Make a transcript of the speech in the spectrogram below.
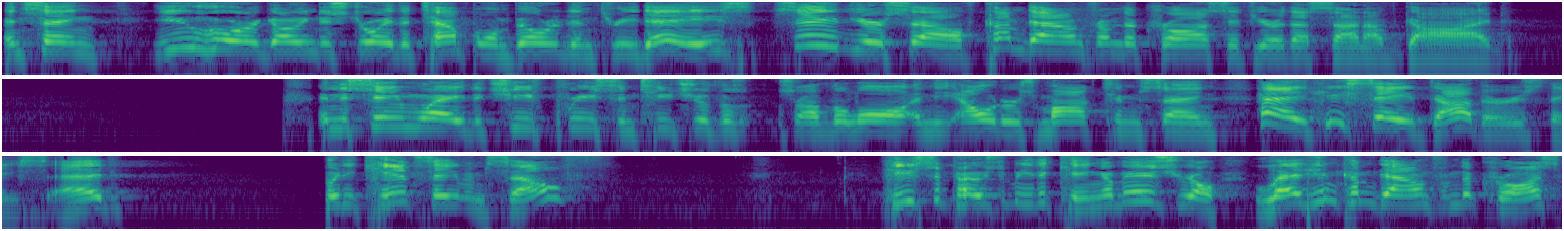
And saying, You who are going to destroy the temple and build it in three days, save yourself. Come down from the cross if you're the Son of God. In the same way, the chief priests and teachers of the law and the elders mocked him, saying, Hey, he saved others, they said, but he can't save himself. He's supposed to be the king of Israel. Let him come down from the cross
